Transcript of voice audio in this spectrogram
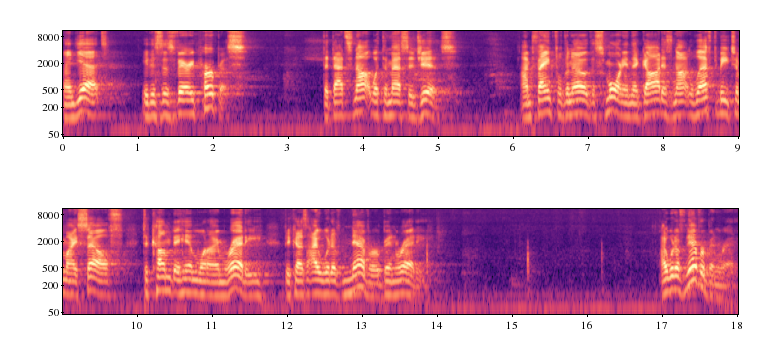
And yet, it is this very purpose that that's not what the message is. I'm thankful to know this morning that God has not left me to myself to come to Him when I'm ready because I would have never been ready. I would have never been ready.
